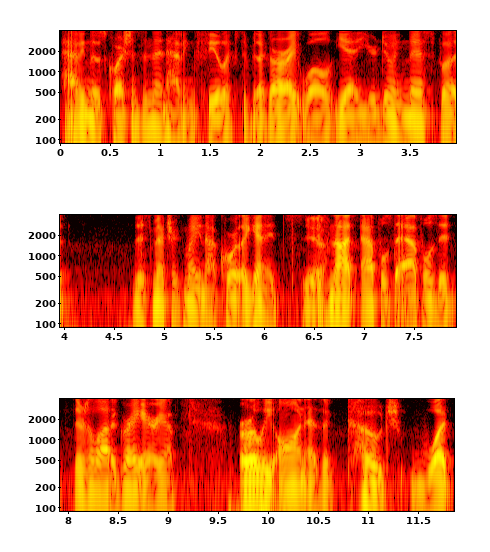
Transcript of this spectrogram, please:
Having those questions and then having Felix to be like, all right, well, yeah, you're doing this, but this metric might not correlate. Again, it's Yeah. it's not apples to apples. It there's a lot of gray area. Early on as a coach, what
